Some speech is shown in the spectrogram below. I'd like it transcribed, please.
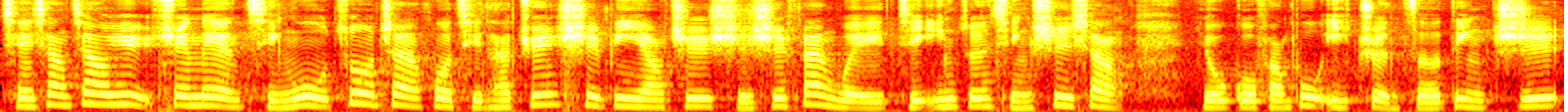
前项教育、训练、勤务、作战或其他军事必要之实施范围及应遵行事项，由国防部以准则定之。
